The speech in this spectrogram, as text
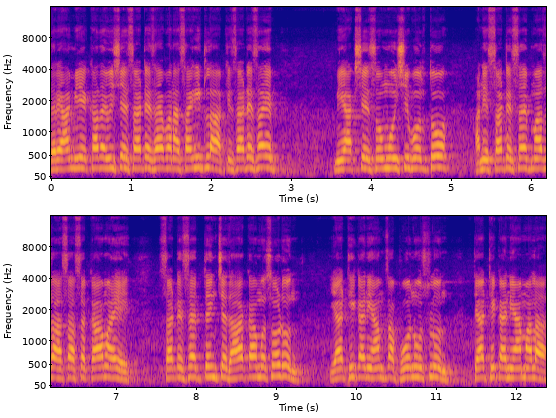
तरी आम्ही एखादा विषय साठेसाहेबांना सांगितला की साठेसाहेब मी अक्षय सोमवंशी बोलतो आणि साठेसाहेब माझं असं असं काम आहे. साठेसाहेब त्यांचे दहा कामं सोडून या ठिकाणी आमचा फोन उचलून त्या ठिकाणी आम्हाला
